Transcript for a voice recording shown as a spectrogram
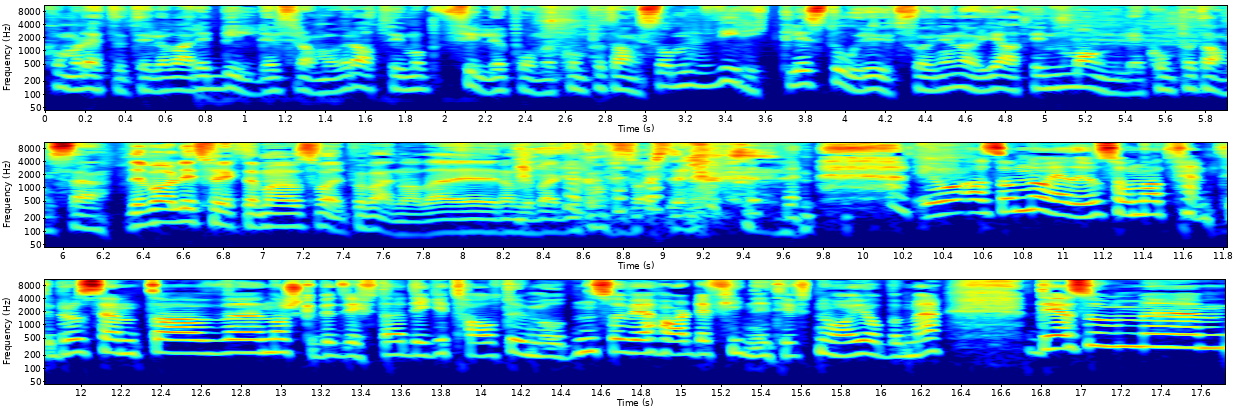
kommer dette til å være bildet framover, at vi må fylle på med kompetanse kompetanse. Og den virkelig store utfordringen i Norge er at vi mangler kompetanse. Det var litt frekt av meg å svare på vegne av deg, Randeberg. Du kan få svare selv. jo, altså nå er det jo sånn at 50% av eh, norske bedrifter er digitalt umoden, så vi har definitivt noe å jobbe med. Det som eh,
